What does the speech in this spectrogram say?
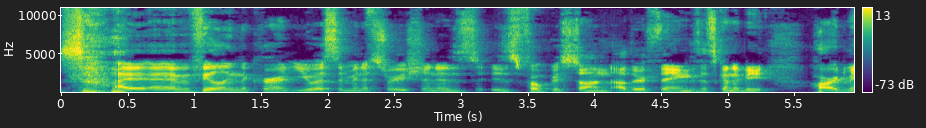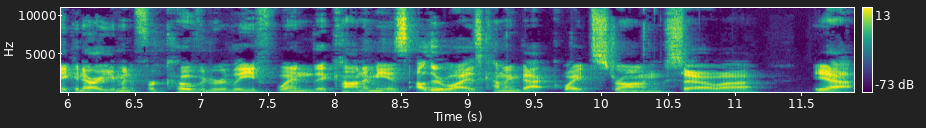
So I, I, have a feeling the current U.S. administration is is focused on other things. It's going to be hard to make an argument for COVID relief when the economy is otherwise coming back quite strong. So uh, yeah,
